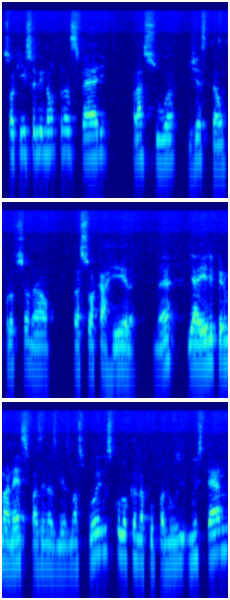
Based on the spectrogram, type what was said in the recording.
só que isso ele não transfere para a sua gestão profissional, para a sua carreira, né? E aí ele permanece fazendo as mesmas coisas, colocando a culpa no, no externo,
